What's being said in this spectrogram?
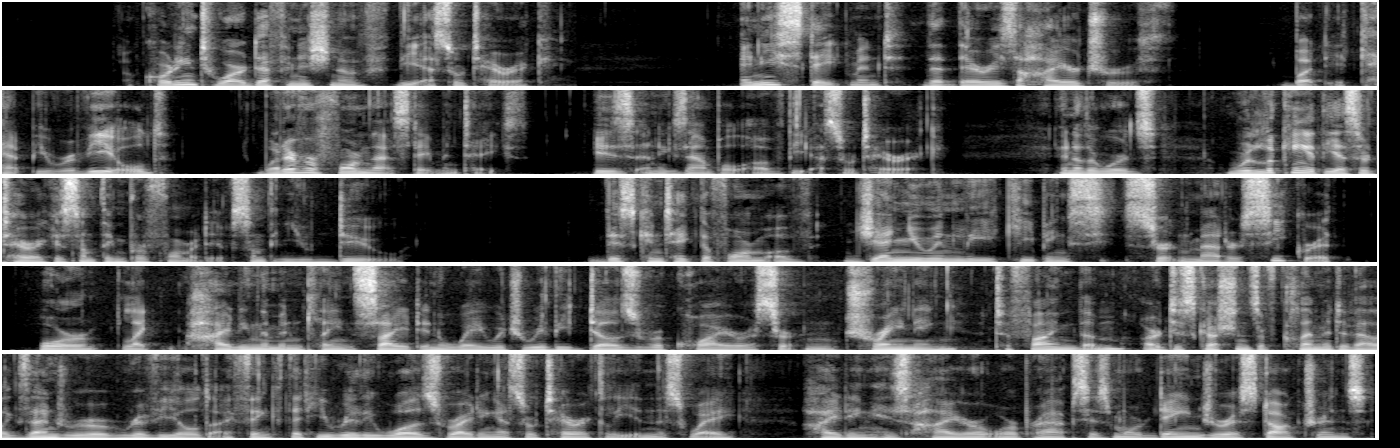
According to our definition of the esoteric, any statement that there is a higher truth, but it can't be revealed, whatever form that statement takes, is an example of the esoteric. In other words, we're looking at the esoteric as something performative, something you do this can take the form of genuinely keeping certain matters secret or like hiding them in plain sight in a way which really does require a certain training to find them. Our discussions of Clement of Alexandria revealed, I think, that he really was writing esoterically in this way, hiding his higher or perhaps his more dangerous doctrines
